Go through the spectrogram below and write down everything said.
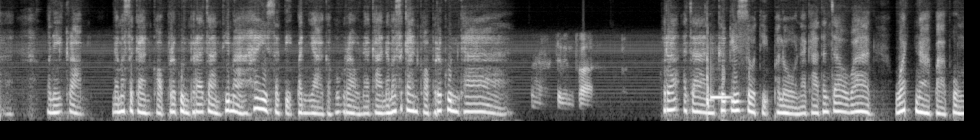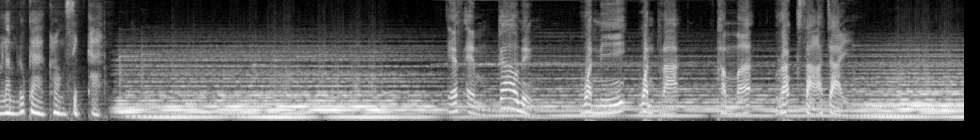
วันนี้กราบนมัสการขอบพระคุณพระอาจารย์ที่มาให้สติปัญญากับพวกเรานะคะ นมัสการขอบพระคุณค่ะ พระอาจารย์คึกฤทธิ์โสติพโลนะคะ ท่านเจ้าวาดวัดนาป่าพงลำลูกกาคลองสิบค่ะ FM 91 วันนี้วันพระ ธรรมรักษาใจ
